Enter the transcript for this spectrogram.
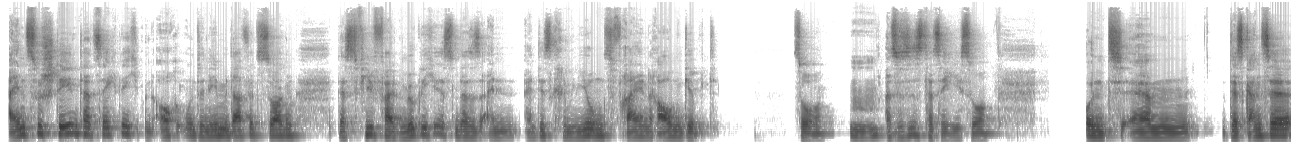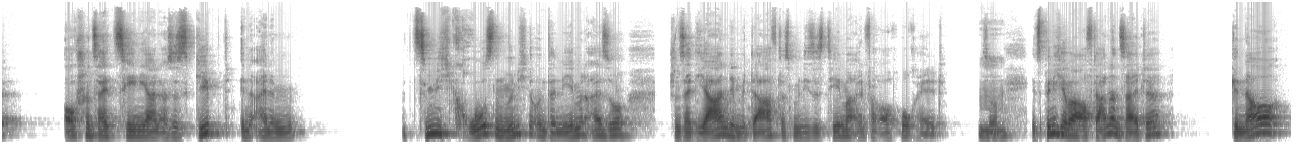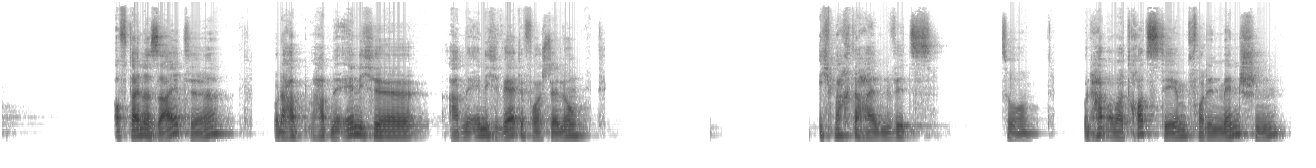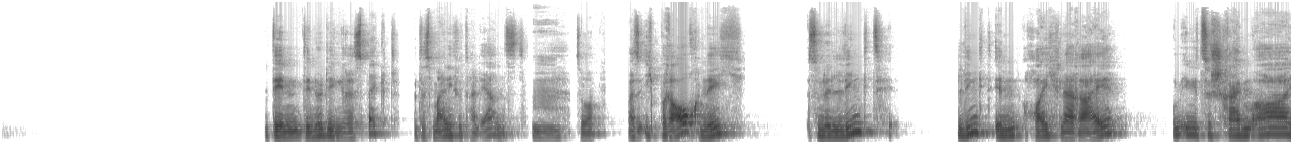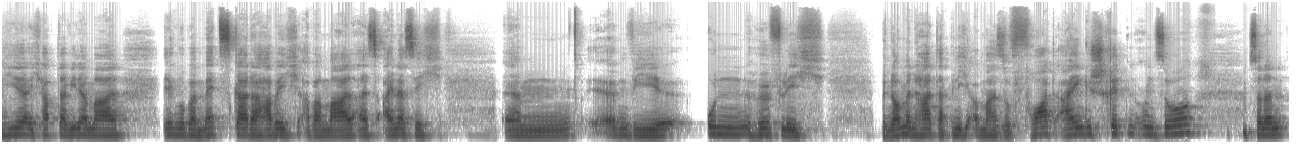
einzustehen tatsächlich und auch im Unternehmen dafür zu sorgen, dass Vielfalt möglich ist und dass es einen, einen diskriminierungsfreien Raum gibt. So, mhm. also es ist tatsächlich so. Und ähm, das Ganze auch schon seit zehn Jahren. Also es gibt in einem ziemlich großen Münchner Unternehmen also schon seit Jahren den Bedarf, dass man dieses Thema einfach auch hochhält. So, Mhm. jetzt bin ich aber auf der anderen Seite genau auf deiner Seite oder habe hab eine, ähnliche, hab eine ähnliche Wertevorstellung. Ich mache da halt einen Witz. So. Und habe aber trotzdem vor den Menschen den, den nötigen Respekt. Und das meine ich total ernst. Mhm. So. Also ich brauche nicht so eine Linked, LinkedIn-Heuchlerei, um irgendwie zu schreiben, oh, hier, ich habe da wieder mal irgendwo beim Metzger, da habe ich aber mal, als einer sich ähm, irgendwie unhöflich benommen hat, da bin ich auch mal sofort eingeschritten und so, sondern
